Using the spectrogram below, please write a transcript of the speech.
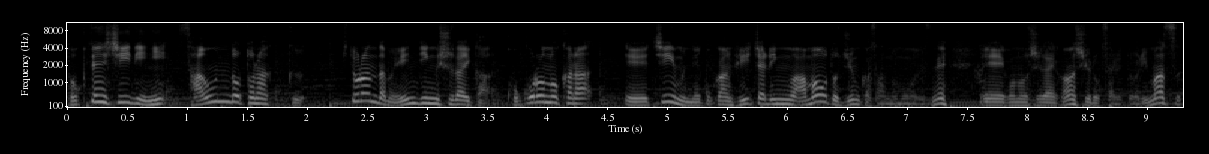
特典 CD にサウンドトラック。ヒトランダムエンディング主題歌「心のから」えーチーム猫缶 featuring 天音純香さんのものですね、えーこの主題歌が収録されております。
